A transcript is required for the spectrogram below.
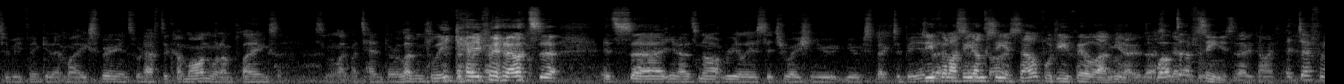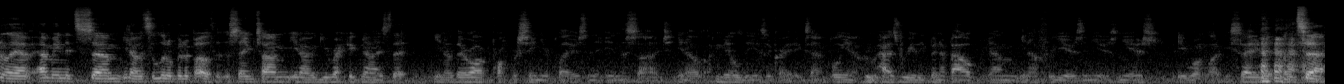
to be thinking that my experience would have to come on when I'm playing something like my tenth or eleventh league game. You know, it's uh, it's uh, you know it's not really a situation you, you expect to be in. Do you feel like a youngster time. yourself, or do you feel um, you know that's, well, that's seniors to those guys? Definitely. I, I mean, it's um, you know it's a little bit of both. At the same time, you know you recognise that you know there are proper senior players in, in the side. You know, Mildy is a great example. You know, who has really been about um, you know for years and years and years. He won't like me saying it, but uh,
